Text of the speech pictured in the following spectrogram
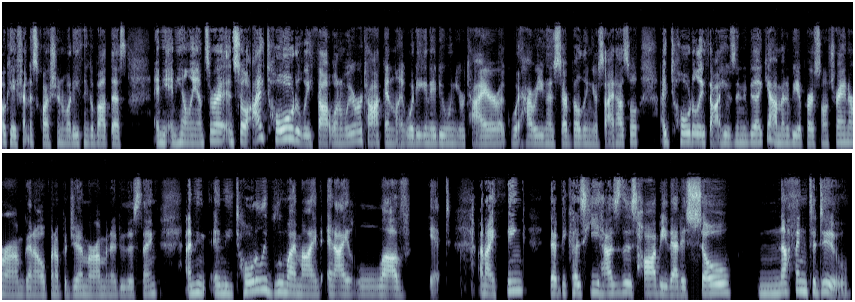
okay, fitness question, what do you think about this? And, he- and he'll answer it. And so I totally thought when we were talking, like, what are you going to do when you retire? Like, what, how are you going to start building your side hustle? I totally thought he was going to be like, yeah, I'm going to be a personal trainer or I'm going to open up a gym or I'm going to do this thing. And he, and he totally blew my mind. And I love it. And I think that because he has this hobby that is so nothing to do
